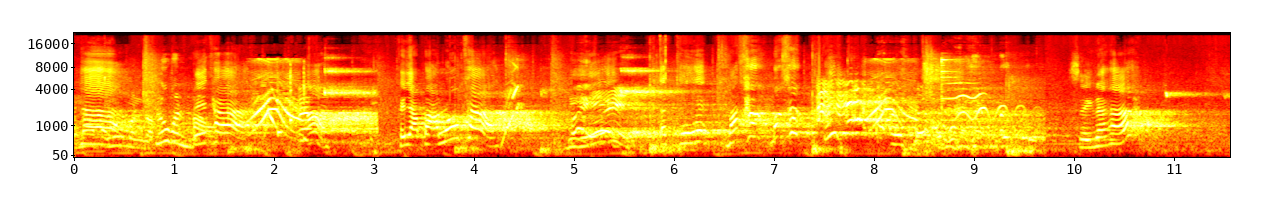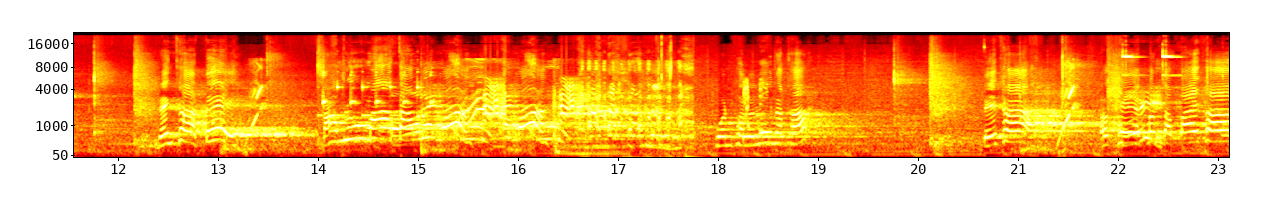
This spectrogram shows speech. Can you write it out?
งตีแรงมากเพราะลูกมันแบบ ลูกมันดีค่ะอ้าวขยับหาลูกค่ะดีเฮ้ยโอเคมาค่ะ มาค่ะสวิงนะคะเด้งค่ะตีตามลูกมา ตามลูกมาตามมาวนคนละลูกนะคะ เตะค่ะ โอเค คนต่อไปค่ะ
